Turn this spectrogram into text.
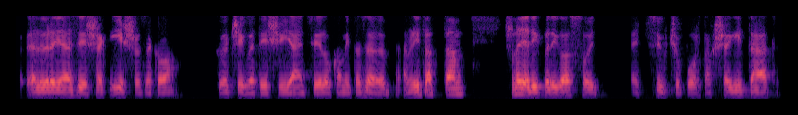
előrejelzések és ezek a költségvetési hiány célok, amit az előbb említettem. És a negyedik pedig az, hogy egy szűk csoportnak segít, tehát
